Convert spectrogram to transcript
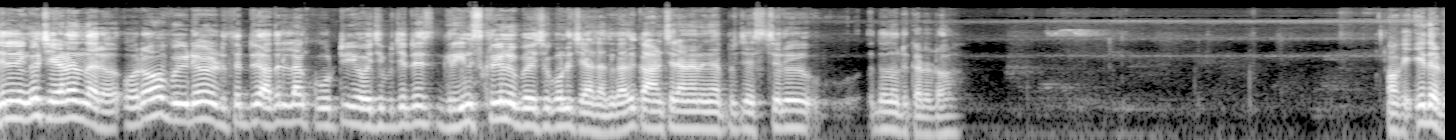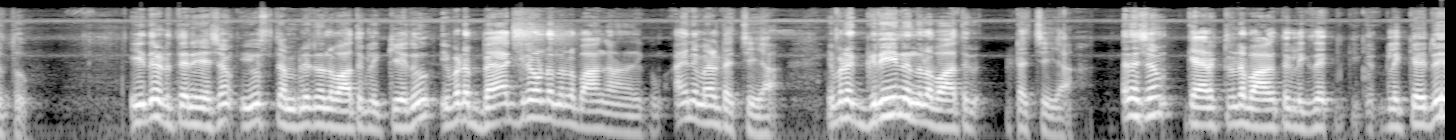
ഇതിൽ നിങ്ങൾ ചെയ്യണത് എന്താ ഓരോ വീഡിയോ എടുത്തിട്ട് അതെല്ലാം കൂട്ടി യോജിപ്പിച്ചിട്ട് ഗ്രീൻ സ്ക്രീൻ ഉപയോഗിച്ചുകൊണ്ട് ചെയ്യാൻ സാധിക്കും. അത് കാണിച്ചു തരാനാണ് ഞാൻ ഇപ്പോൾ ജസ്റ്റ് ഒരു ഇതൊന്നും എടുക്കട്ടെ കേട്ടോ ഓക്കെ ഇതെടുത്തു. ഇതെടുത്തതിന് ശേഷം യൂസ് ടെംപ്ലേറ്റ് എന്നുള്ള ഭാഗത്ത് ക്ലിക്ക് ചെയ്തു. ഇവിടെ ബാക്ക്ഗ്രൗണ്ട് എന്നുള്ള ഭാഗം കാണാൻ സാധിക്കും. അതിന് മേലെ ടച്ച് ചെയ്യുക ഇവിടെ ഗ്രീൻ എന്നുള്ള ഭാഗത്ത് ടച്ച് ചെയ്യുക അതിനുശേഷം ക്യാരക്ടറിന്റെ ഭാഗത്ത് ക്ലിക്ക് ക്ലിക്ക് ചെയ്തിട്ട്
